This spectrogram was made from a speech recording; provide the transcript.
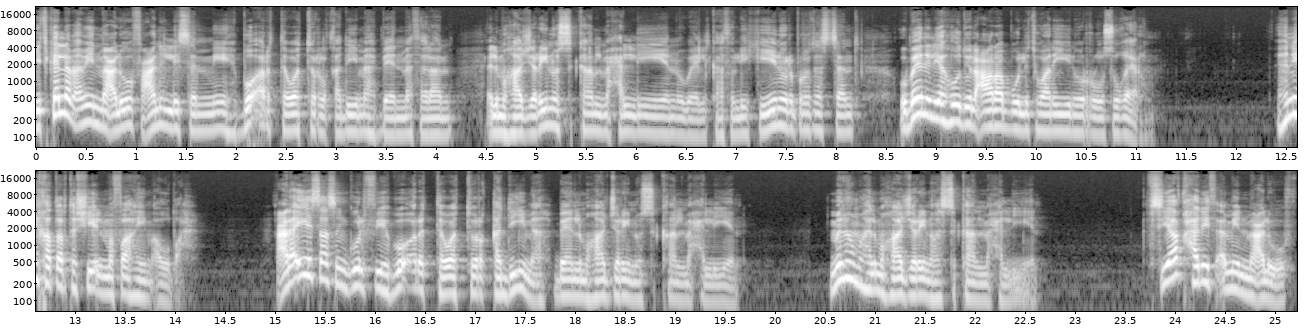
يتكلم أمين معلوف عن اللي يسميه بؤر التوتر القديمة بين مثلا المهاجرين والسكان المحليين وبين الكاثوليكيين والبروتستانت وبين اليهود والعرب والليتوانيين والروس وغيرهم. هني خطر تشيء المفاهيم أوضح. على أي أساس نقول فيه بؤرة توتر قديمة بين المهاجرين والسكان المحليين؟ من هم هالمهاجرين وهالسكان المحليين؟ في سياق حديث أمين معلوف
